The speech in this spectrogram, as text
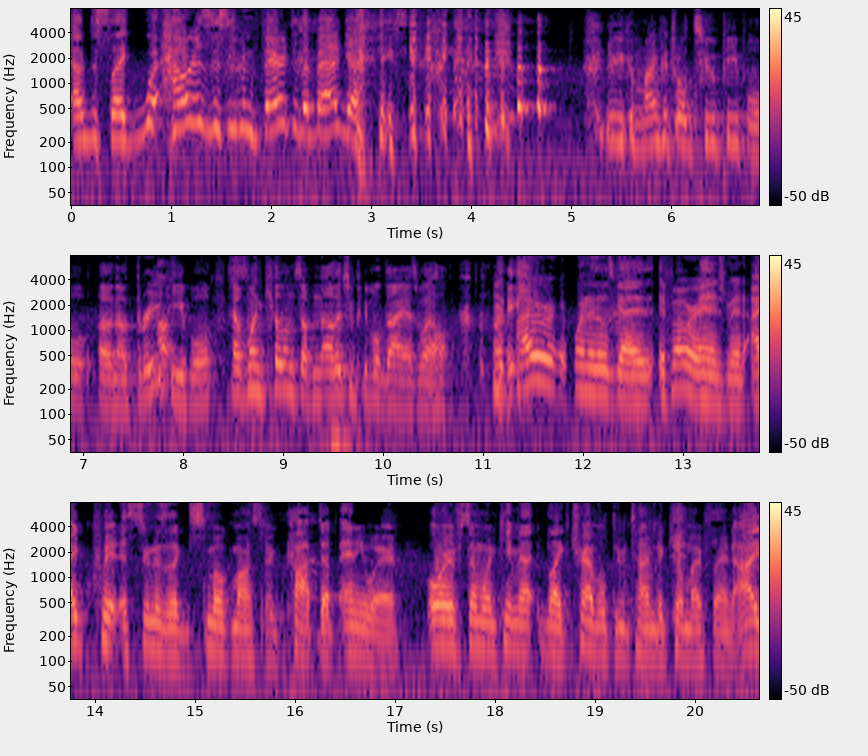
I'm just like, what? How is this even fair to the bad guys? you, you can mind control two people. Oh no, three Oh. people. Have one kill himself, and the other two people die as well. Like, if I were one of those guys, if I were a henchman, I'd quit as soon as a smoke monster popped up anywhere. or if someone came at like traveled through time to kill my friend. I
